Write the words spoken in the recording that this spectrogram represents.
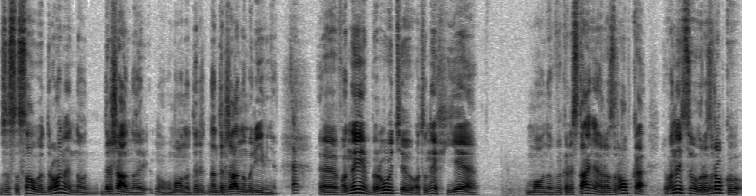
застосовує дрони ну, державного, ну, умовно, на державному рівні. Так. Е, Вони беруть, от у них є умовно використання, розробка, і вони цю розробку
